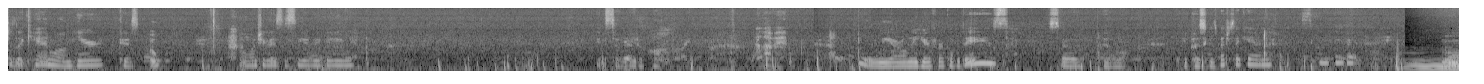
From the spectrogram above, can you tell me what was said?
much as I can while I'm here because, oh, I want you guys to see everything. It's so beautiful. I love it. We are only here for a couple days, so I will be posting as much as I can. See you later.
